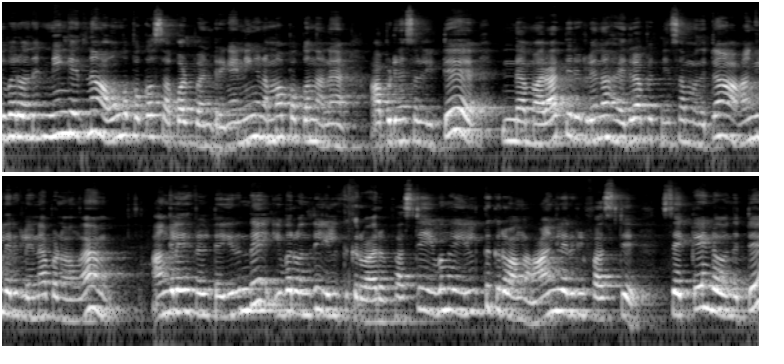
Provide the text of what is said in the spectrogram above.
இவர் வந்துட்டு நீங்கள் எதுனா அவங்க பக்கம் சப்போர்ட் பண்ணுறீங்க நீங்கள் நம்ம பக்கம் தானே அப்படின்னு சொல்லிட்டு இந்த மராத்தியர்களையும் இந்த ஹைதராபாத் நிசாம் வந்துட்டு ஆங்கிலேயர்கள் என்ன பண்ணுவாங்க ஆங்கிலேயர்கள்ட்ட இருந்து இவர் வந்து இழுத்துக்கிடுவார் ஃபஸ்ட்டு இவங்க இழுத்துக்கிறவாங்க ஆங்கிலேயர்கள் ஃபஸ்ட்டு செகண்டை வந்துட்டு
